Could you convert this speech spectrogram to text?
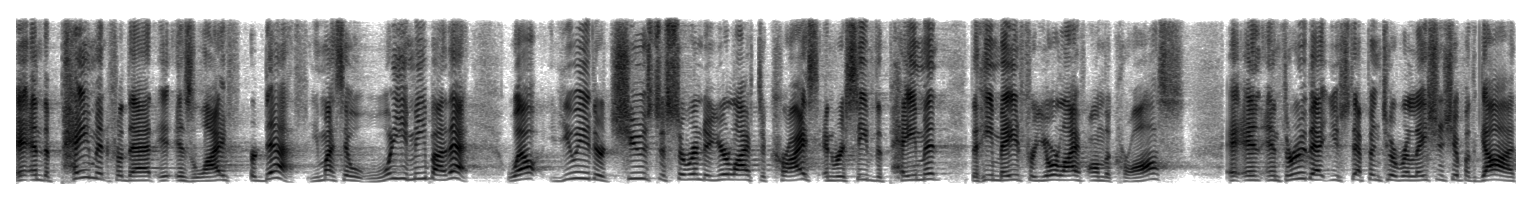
And, and the payment for that is life or death. You might say, well, what do you mean by that? Well, you either choose to surrender your life to Christ and receive the payment that He made for your life on the cross. And, and, through that, you step into a relationship with God,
